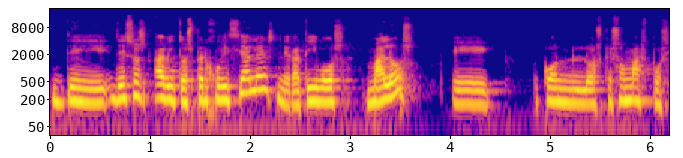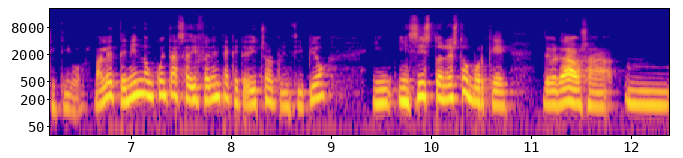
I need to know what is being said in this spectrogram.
de, esos hábitos perjudiciales, negativos, malos, eh, con los que son más positivos, ¿vale? Teniendo en cuenta esa diferencia que te he dicho al principio, insisto en esto porque de verdad, o sea, mm,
